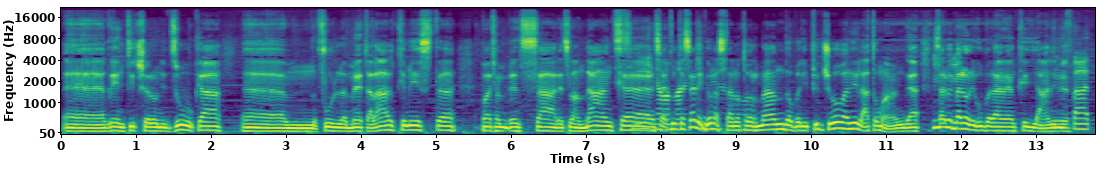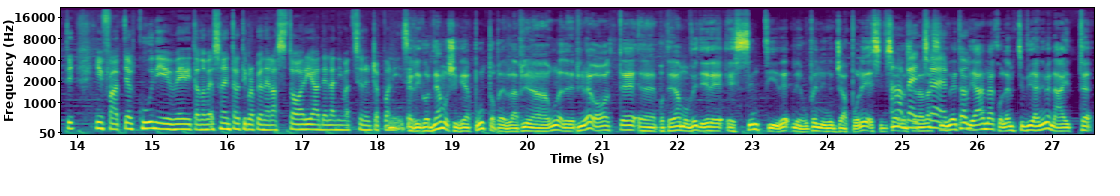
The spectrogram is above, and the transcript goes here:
eh, Green Teacher Onizuka, ehm, Full Metal Alchemist, poi fammi pensare Slam Dunk, Sì, eh, no, sai, tutte serie che ora stanno tornando per i più giovani lato manga. Sarebbe Mhm. bello recuperare anche gli anime. Infatti, infatti alcuni meritano, sono entrati proprio nella storia dell'animazione E giapponese. Ricordiamoci che appunto per la prima, una delle prime volte eh, potevamo vedere e sentire le opening giapponesi. Di solito Ah, beh, c'era la sigla certo. italiana con l'MTV Anime Night,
